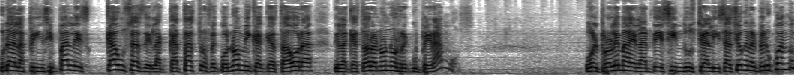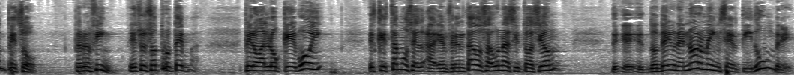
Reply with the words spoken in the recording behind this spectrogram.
una de las principales causas de la catástrofe económica que hasta ahora, de la que hasta ahora no nos recuperamos. O el problema de la desindustrialización en el Perú, ¿cuándo empezó? Pero en fin, eso es otro tema. Pero a lo que voy es que estamos enfrentados a una situación eh, donde hay una enorme incertidumbre.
